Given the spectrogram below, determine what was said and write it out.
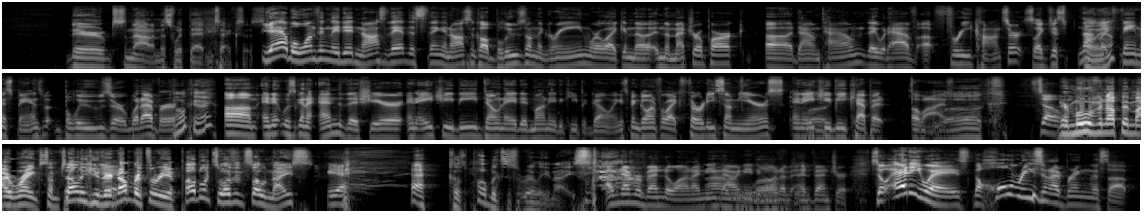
they're synonymous with that in Texas. Yeah, well, one thing they did in Austin, they had this thing in Austin called Blues on the Green, where like in the in the Metro Park uh, downtown, they would have uh, free concerts, like just not Oh, yeah? like famous bands, but blues or whatever. Okay. Um, and it was going to end this year, and HEB donated money to keep it going. It's been going for like thirty some years, and HEB kept it alive. Look. So They're moving up in my ranks. I'm telling you, they're Yeah. number three. If Publix wasn't so nice, yeah. because Publix is really nice. I've never been to one. I need now. I need to go on an it. adventure. So, anyways, the whole reason I bring this up,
